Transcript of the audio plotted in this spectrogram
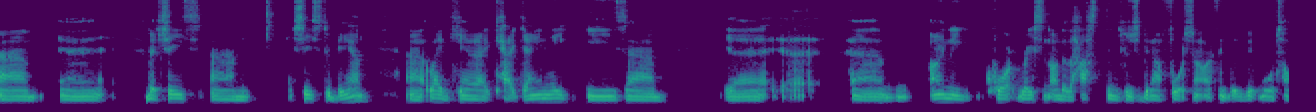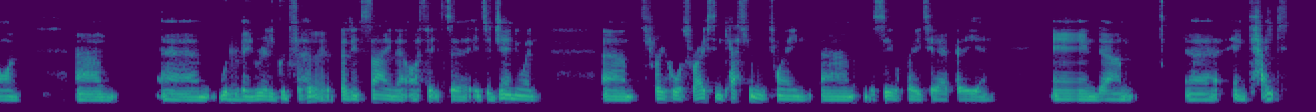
Um, uh, but she's um, she stood down. Uh, Labor candidate Kate Ganley is um, uh, um, only quite recent under the hustings, which has been unfortunate. I think with a bit more time, um, um, would have been really good for her. But in saying that, I think it's a it's a genuine three horse race in Katherine between the CLP, TAP, and and um, uh, and Kate.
